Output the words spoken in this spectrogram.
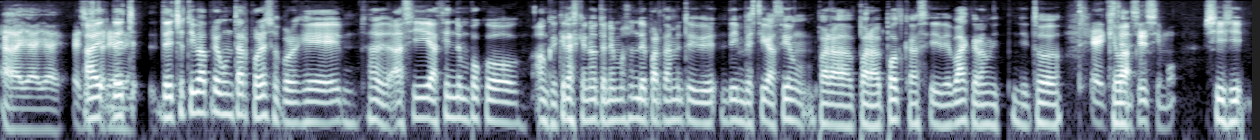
Ay, ay, ay. de, hecho, de, hecho, te iba a preguntar por eso, porque así haciendo un poco, aunque creas que no tenemos un departamento de, investigación para, para, el podcast y de background y, todo. Extensísimo. Sí, sí.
